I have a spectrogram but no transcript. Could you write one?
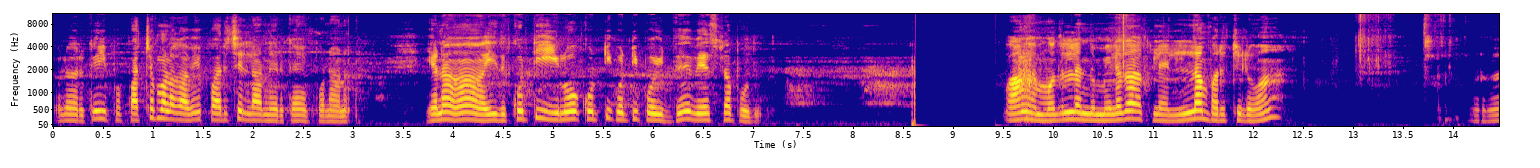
இவ்வளோ இருக்குது இப்போ பச்சை மிளகாவே பறிச்சிடலான்னு இருக்கேன் இப்போ நான். ஏன்னா இது கொட்டி இலோ கொட்டி கொட்டி போயிடுது வேஸ்ட்டாக போகுது. வாங்க முதல்ல இந்த மிளகாக்கில் எல்லாம் பறிச்சிடுவோம். பாருங்க.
